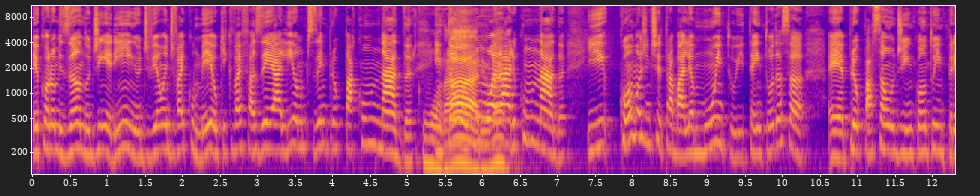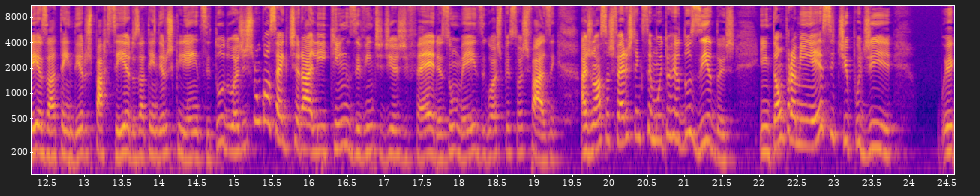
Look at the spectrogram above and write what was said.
economizando dinheirinho, de ver onde vai comer, o que, que vai fazer. Ali eu não precisei me preocupar com nada. Com então, horário, com né? horário, com nada. E como a gente trabalha muito e tem toda essa é, preocupação de, enquanto empresa, atender os parceiros, atender os clientes e tudo, a gente não consegue tirar ali 15, 20 dias de férias, um mês, igual as pessoas fazem. As nossas férias têm que ser muito reduzidas. Então, para mim, esse tipo de eh,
